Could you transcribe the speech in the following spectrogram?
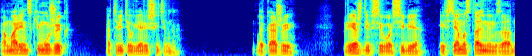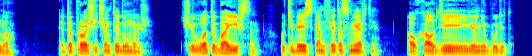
«Комаринский мужик», — ответил я решительно. «Докажи. Прежде всего себе и всем остальным заодно. Это проще, чем ты думаешь. Чего ты боишься? У тебя есть конфета смерти, а у Халдея ее не будет.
